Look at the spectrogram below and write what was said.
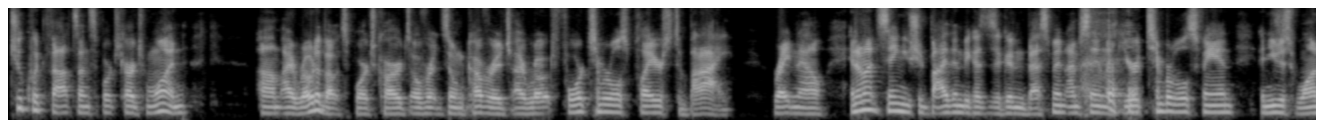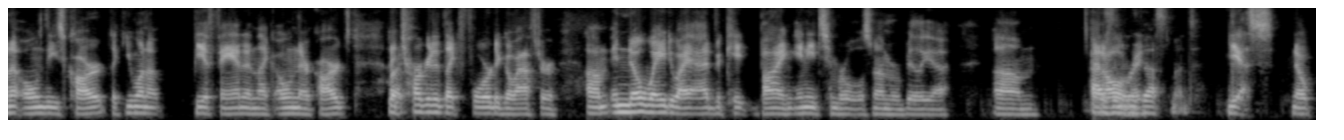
two quick thoughts on sports cards. One, um, I wrote about sports cards over at Zone Coverage. I wrote four Timberwolves players to buy right now, and I'm not saying you should buy them because it's a good investment. I'm saying like you're a Timberwolves fan and you just want to own these cards, like you want to be a fan and like own their cards. I targeted like four to go after. Um, in no way do I advocate buying any Timberwolves memorabilia um, at As all. an Right? investment. Yes. Nope.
